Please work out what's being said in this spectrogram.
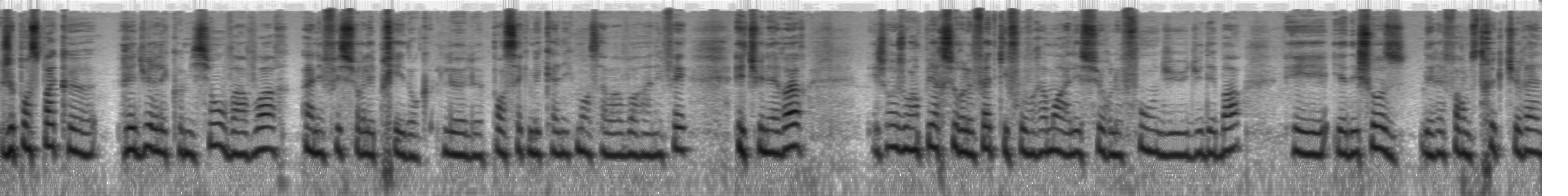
Je ne pense pas que réduire les commissions va avoir un effet sur les prix. Donc, le, penser que mécaniquement ça va avoir un effet est une erreur. Et je rejoins Pierre sur le fait qu'il faut vraiment aller sur le fond du, du débat. Et il y a des choses, des réformes structurelles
